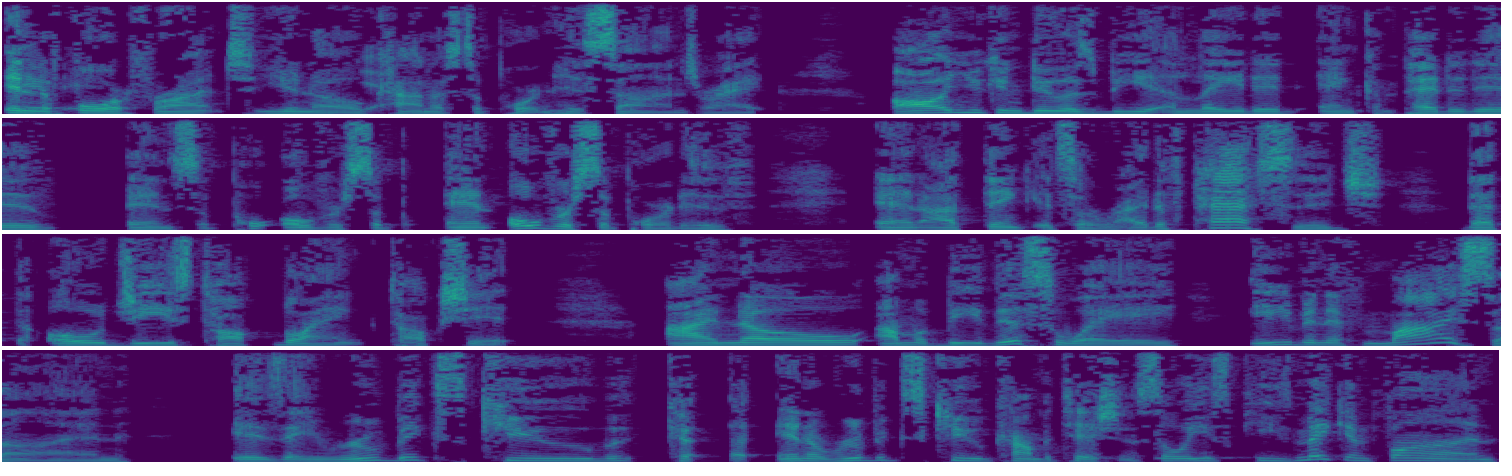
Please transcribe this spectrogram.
in the forefront, you know, Yeah. kind of supporting his sons, right? All you can do is be elated and competitive and support over and over supportive. And I think it's a rite of passage that the OGs talk blank, talk shit. I know I'm gonna be this way, even if my son is a Rubik's cube uh, in a Rubik's cube competition. So he's he's making fun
